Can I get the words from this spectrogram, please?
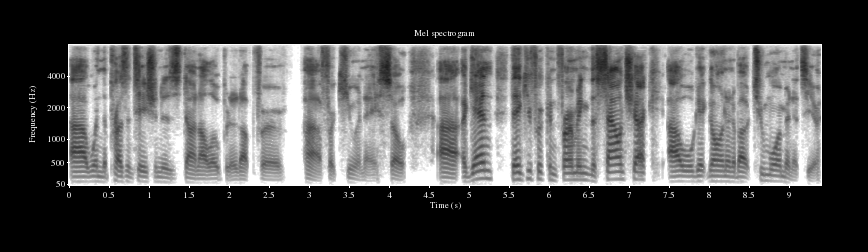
uh, when the presentation is done. I'll open it up for uh, for Q&A. So uh, again, thank you for confirming the sound check. Uh, we'll get going in about two more minutes here.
